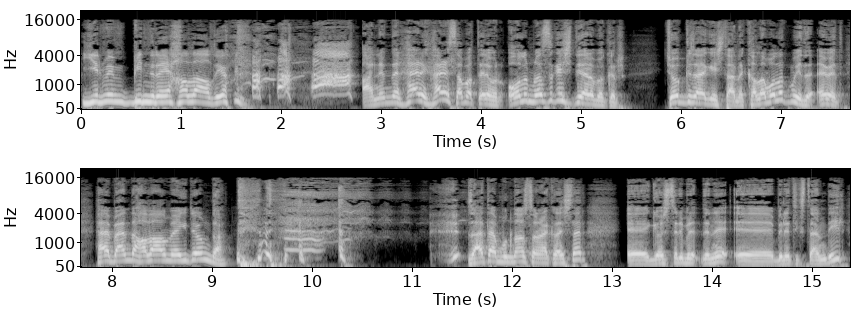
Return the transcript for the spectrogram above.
20 bin liraya halı alıyor. Annemden her her sabah telefon. Oğlum nasıl geçti Diyarbakır? Çok güzel geçti anne. Kalabalık mıydı? Evet. He ben de halı almaya gidiyorum da. Zaten bundan sonra arkadaşlar e, gösteri biletlerini e, biletix'ten değil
